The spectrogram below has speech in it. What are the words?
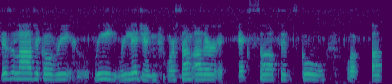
physiological re, re, religion or some other exalted school or, of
